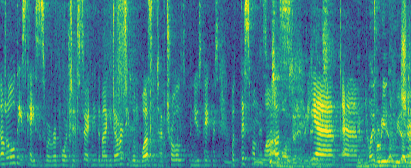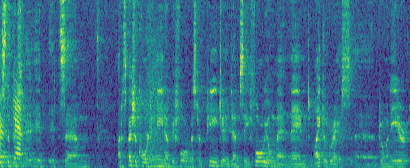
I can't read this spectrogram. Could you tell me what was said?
Not all these cases were reported. Certainly, the Maggie Doherty one wasn't. I've trolled the newspapers, but this one this, was. This one was. I mean, yeah. Um, do you mind if I read, I read sure, out just the bit? Yeah. It, it's. Um, at a special court in Nenagh before Mr. P.J. Dempsey, four young men named Michael Grace, uh, Dromineer,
